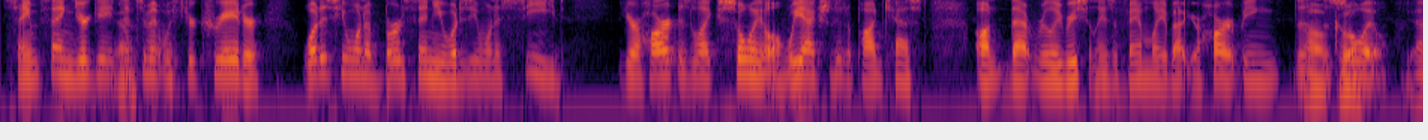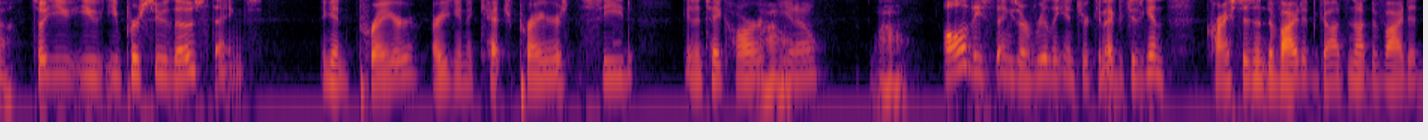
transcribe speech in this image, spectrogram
Same thing. You're getting intimate with your creator. What does he want to birth in you? What does he want to seed? Your heart is like soil. We actually did a podcast on that really recently as a family about your heart being the, Oh, the cool. soil. Yeah. So you, you you pursue those things. Again, prayer. Are you going to catch prayer? Is the seed going to take heart? Wow. You know, Wow. all of these things are really interconnected because again christ isn't divided god's not divided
